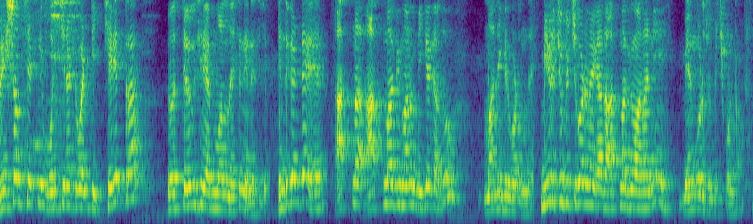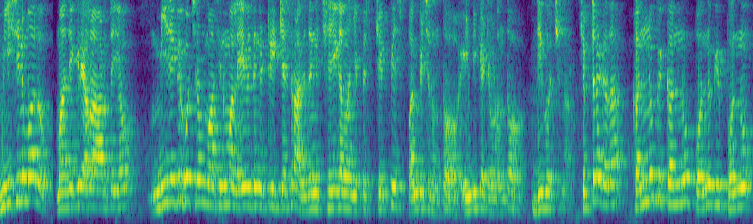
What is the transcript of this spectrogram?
రిషబ్ శెట్ని వంచినటువంటి చరిత్ర ఈరోజు తెలుగు సినీ అభిమానులు అయితే నేనైతే చెప్పాను ఎందుకంటే ఆత్మ ఆత్మాభిమానం మీకే కాదు మా దగ్గర కూడా ఉంది. మీరు చూపించుకోవడమే కాదు ఆత్మాభిమానాన్ని మేము కూడా చూపించుకుంటాం. మీ సినిమాలు మా దగ్గర ఎలా ఆడతాయో మీ దగ్గరకు వచ్చినప్పుడు మా సినిమాలు ఏ విధంగా ట్రీట్ చేస్తారో ఆ విధంగా చేయగలం అని చెప్పేసి చెప్పేసి పంపించడంతో ఇండికేట్ ఇవ్వడంతో దిగొచ్చినారు. చెప్తున్నా కదా కన్నుకి కన్ను పన్నుకి పన్ను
